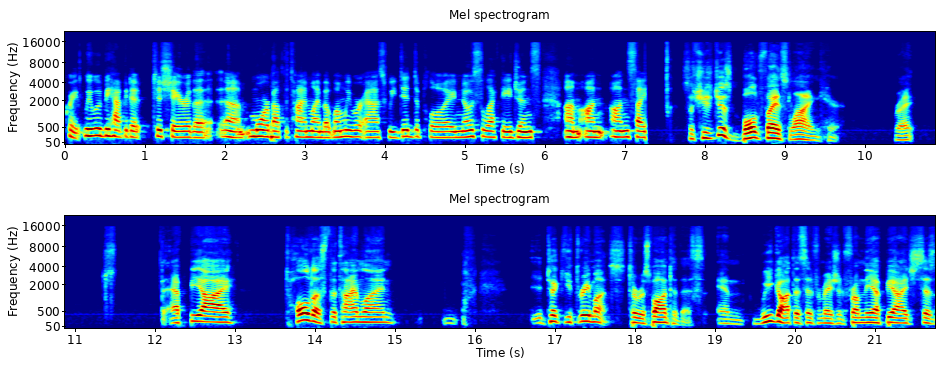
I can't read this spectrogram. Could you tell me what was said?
great. We would be happy to, to share the, um, more about the timeline, but when we were asked, we did deploy no select agents um, on, on site. So she's just bold faced lying here, right? The FBI told us the timeline. It took you three months to respond to this. And we got this information from the FBI. She says,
